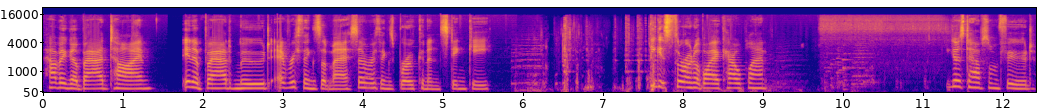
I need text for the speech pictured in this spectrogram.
having a bad time, in a bad mood. Everything's a mess. Everything's broken and stinky. Gets thrown up by a cow plant. He goes to have some food.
